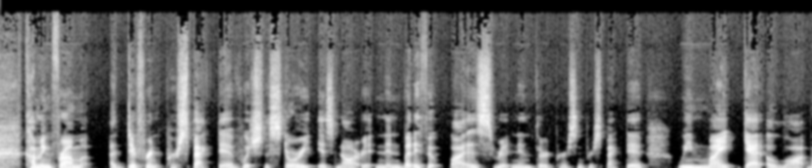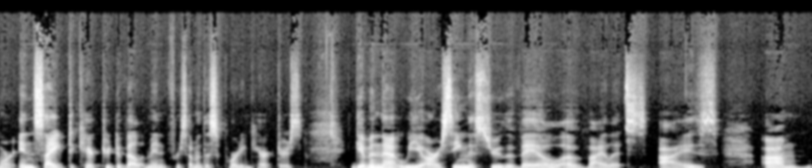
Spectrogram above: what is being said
coming from a different perspective, which the story is not written in, but if it was written in third person perspective, we might get a lot more insight to character development for some of the supporting characters. Given that we are seeing this through the veil of Violet's eyes, um,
